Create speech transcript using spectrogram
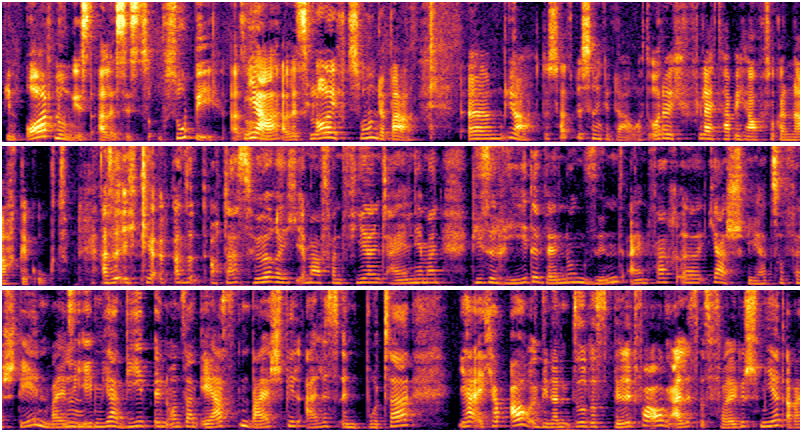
in Ordnung ist, alles ist supi, also ja. alles läuft wunderbar. Ähm, ja, das hat ein bisschen gedauert. Oder ich, vielleicht habe ich auch sogar nachgeguckt. Also, ich, also auch das höre ich immer von vielen Teilnehmern. Diese Redewendungen sind einfach äh, ja, schwer zu verstehen, weil mhm. sie eben ja wie in unserem ersten Beispiel alles in Butter ja, ich habe auch irgendwie dann so das Bild vor Augen, alles ist vollgeschmiert, aber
